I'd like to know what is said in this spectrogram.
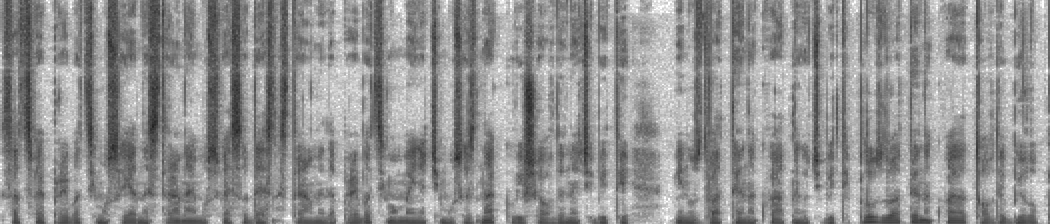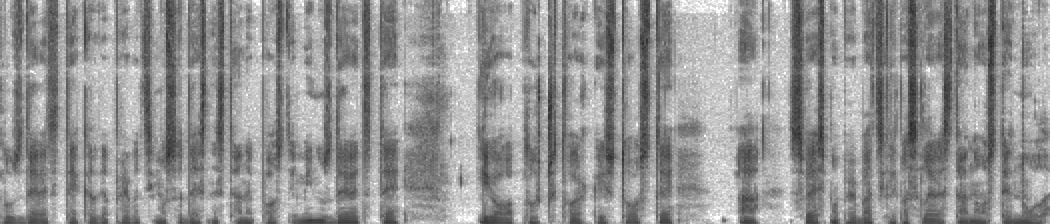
sad sve prebacimo sa jedne strane, ajmo sve sa desne strane da prebacimo, menjat ćemo se znak, više ovde neće biti minus 2t na kvadrat, nego će biti plus 2t na kvadrat, ovde je bilo plus 9t, kad ga prebacimo sa desne strane postoji minus 9t i ova plus četvorka isto ostaje, a sve smo prebacili pa sa leve strane ostaje nula.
